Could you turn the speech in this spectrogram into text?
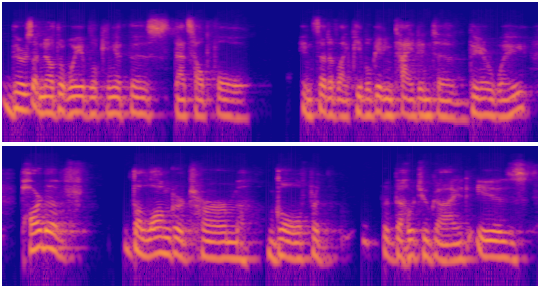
there's another way of looking at this that's helpful instead of like people getting tied into their way. Part of the longer term goal for the Hou To Guide is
